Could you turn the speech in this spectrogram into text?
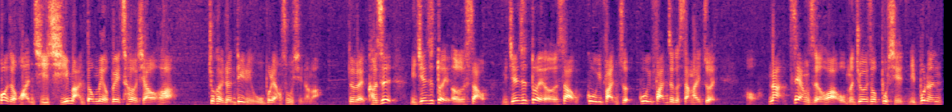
或者缓期期满都没有被撤销的话，就可以认定你无不良诉行了嘛，对不对？可是你今天是对儿少，你今天是对儿少故意犯罪，故意犯这个伤害罪，哦，那这样子的话，我们就会说不行，你不能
